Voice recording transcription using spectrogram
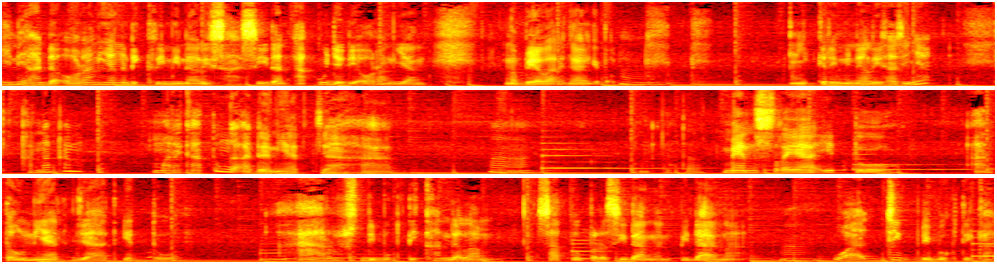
ini ada orang yang dikriminalisasi dan aku jadi orang yang ngebelanya gitu Hmm. kriminalisasinya karena kan mereka tuh nggak ada niat jahat Hmm. Mens rea itu atau niat jahat itu harus dibuktikan dalam satu persidangan pidana. Hmm. wajib dibuktikan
